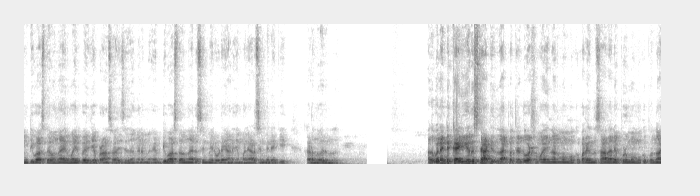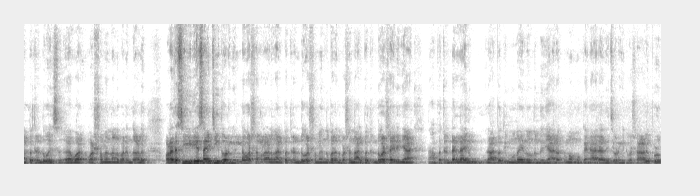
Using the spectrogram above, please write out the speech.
എം ടി വാസുദേവൻ നായരുമായി പരിചയപ്പെടാൻ സാധിച്ചത്. അങ്ങനെ എം ടി വാസുദേവൻ നായർ സിനിമയിലൂടെയാണ് ഞാൻ മലയാള സിനിമയിലേക്ക് കടന്നു വരുന്നത്. അതുപോലെ എന്റെ കരിയർ സ്റ്റാർട്ട് ചെയ്ത് നാൽപ്പത്തിരണ്ട് വർഷമായി എന്നാണ് മമ്മൂക്ക പറയുന്നത്. സാധാരണ എപ്പോഴും മമ്മൂക്ക് ഇപ്പോൾ നാൽപ്പത്തിരണ്ട് വയസ്സ് വർഷം എന്നാണ് പറയുന്നത്. ആൾ വളരെ സീരിയസ് ആയി ചെയ്തു തുടങ്ങിയിട്ടുള്ള വർഷങ്ങളാണ് നാൽപ്പത്തിരണ്ട് വർഷം എന്ന് പറയുന്നത്. പക്ഷേ നാൽപ്പത്തിരണ്ട് വർഷമായിട്ട് ഞാൻ നാൽപ്പത്തിരണ്ട് അല്ലായാലും നാൽപ്പത്തി മൂന്നായി തോന്നുന്നുണ്ട്. ഞാനൊക്കെ മമ്മൂക്കനെ ആരാധിച്ചു തുടങ്ങിയിട്ട്. പക്ഷേ ആളിപ്പോഴും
